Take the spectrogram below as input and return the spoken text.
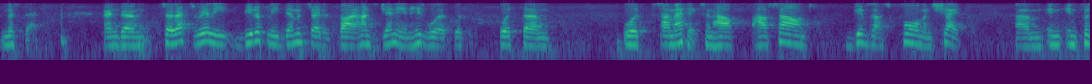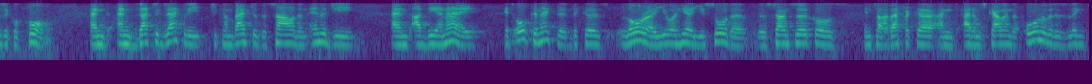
missed that. And um, so that's really beautifully demonstrated by Hans Jenny in his work with with um, with cymatics and how how sound gives us form and shape um, in in physical form, and and that's exactly to come back to the sound and energy and our DNA. It's all connected because Laura, you were here, you saw the the sound circles in South Africa and Adam's calendar. All of it is linked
